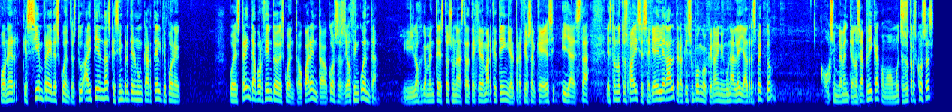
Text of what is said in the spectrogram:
poner que siempre hay descuentos. Tú, hay tiendas que siempre tienen un cartel que pone pues 30% de descuento, o 40 o cosas así, o 50. Y lógicamente esto es una estrategia de marketing y el precio es el que es y ya está. Esto en otros países sería ilegal, pero aquí supongo que no hay ninguna ley al respecto o simplemente no se aplica, como muchas otras cosas,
